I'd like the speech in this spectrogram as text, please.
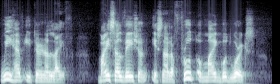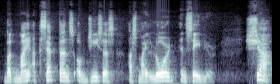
we have eternal life. My salvation is not a fruit of my good works, but my acceptance of Jesus as my Lord and Savior. Siya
